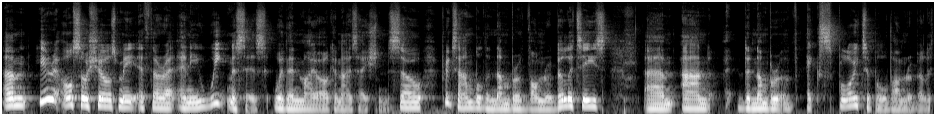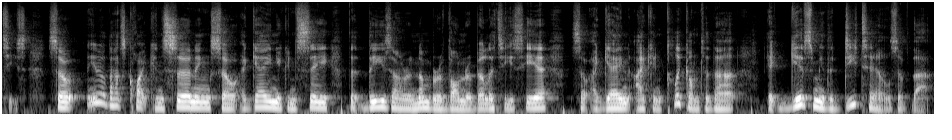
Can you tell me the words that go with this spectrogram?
um, here it also shows me if there are any weaknesses within my organization. So, for example, the number of vulnerabilities um, and the number of exploitable vulnerabilities. So, you know, that's quite concerning. So, again, you can see that these are a number of vulnerabilities here. So, again, I can click onto that. It gives me the details of that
